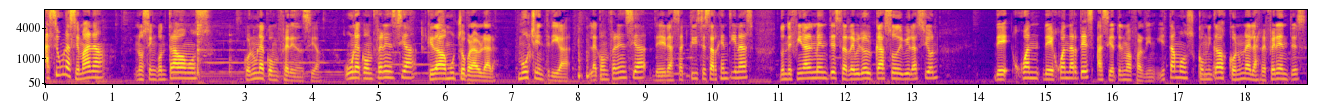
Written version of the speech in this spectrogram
Hace una semana nos encontrábamos con una conferencia. Una conferencia que daba mucho para hablar, mucha intriga. La conferencia de las actrices argentinas, donde finalmente se reveló el caso de violación de Juan de Juan D'Artés hacia Telma Fardín. Y estamos comunicados con una de las referentes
